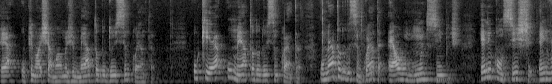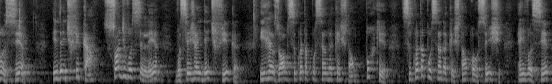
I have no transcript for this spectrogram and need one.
é o que nós chamamos de método dos 50. O que é o método dos 50? O método dos 50 é algo muito simples. Ele consiste em você identificar. Só de você ler, você já identifica e resolve 50% da questão. Por quê? 50% da questão consiste em você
